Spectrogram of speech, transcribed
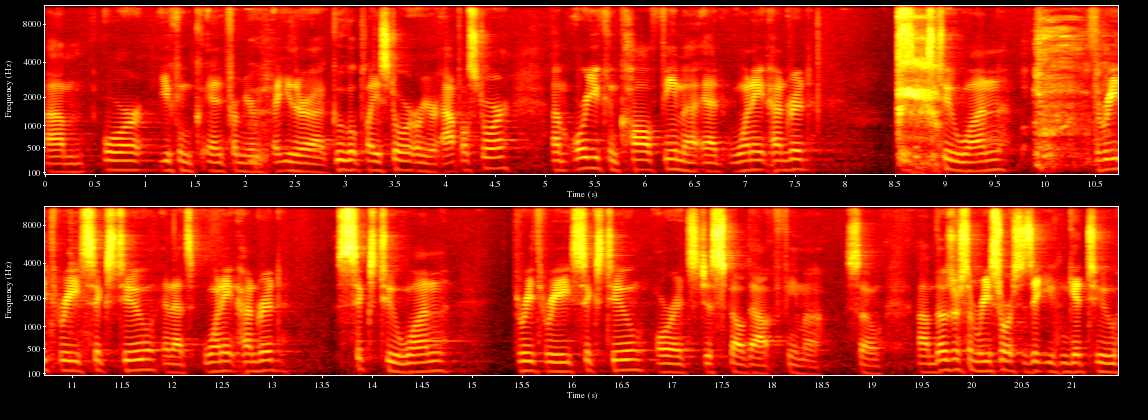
Um, Or you can, and from your, either a Google Play Store or your Apple Store, um, or you can call FEMA at 1-800-621-3362, and that's 1-800-621-3362, or it's just spelled out FEMA. So um, those are some resources that you can get to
